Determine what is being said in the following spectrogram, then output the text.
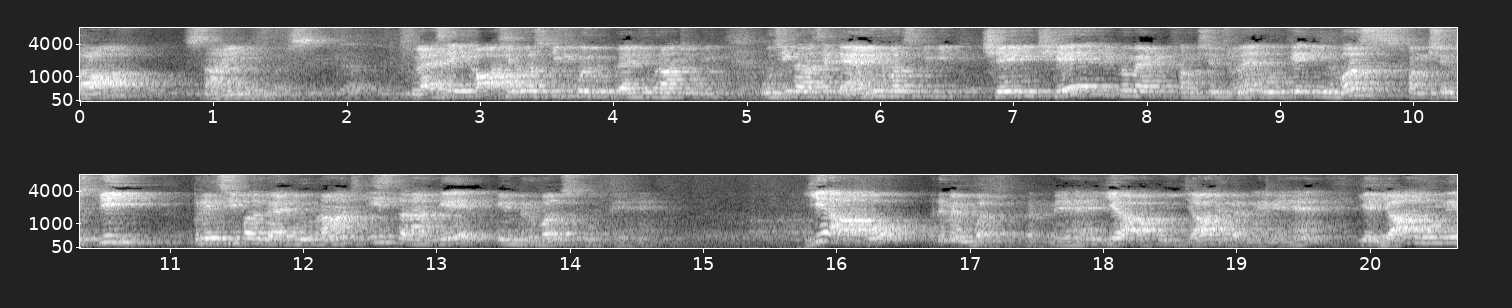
of sine inverse ऐसे ही कॉस इनवर्स की भी कोई वैल्यू ब्रांच होगी। उसी तरह से टेन इनवर्स की भी छह की छह ट्रिग्नोमेट्रिक फ़ंक्शन जो है, उनके इनवर्स फ़ंक्शंस की प्रिंसिपल वैल्यू ब्रांच इस तरह के इंटरवल्स होते हैं। ये आपको रिमेंबर रखने हैं, ये आपको याद कर लेने हैं। ये याद होंगे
